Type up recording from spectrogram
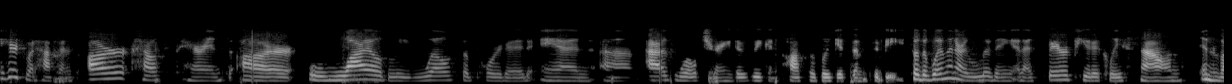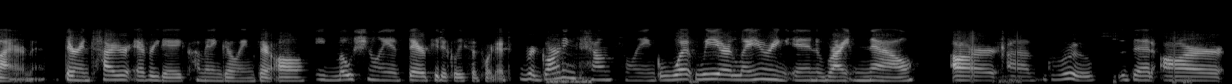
Here's what happens. Our house parents are wildly well supported and um, as well trained as we can possibly get them to be. So the women are living in a therapeutically sound environment. Their entire everyday coming and going, they're all emotionally and therapeutically supported. Regarding counseling, what we are layering in right now are uh, groups that are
